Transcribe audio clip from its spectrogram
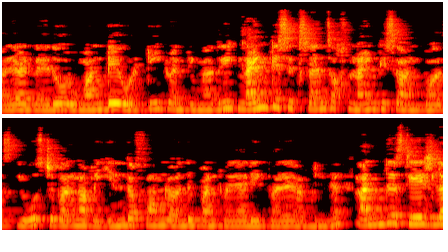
விளையாடல. ஏதோ ஒரு ஒன் டே ஒரு டி ட்வெண்ட்டி மாதிரி ninety six runs of ninety seven balls யோசிச்சு பாருங்க அப்ப எந்த ஃபார்ம் ஃபார்ம்ல வந்து பண்ட் விளையாடி இருப்பாரு அப்படின்னு. அந்த ஸ்டேஜ்ல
